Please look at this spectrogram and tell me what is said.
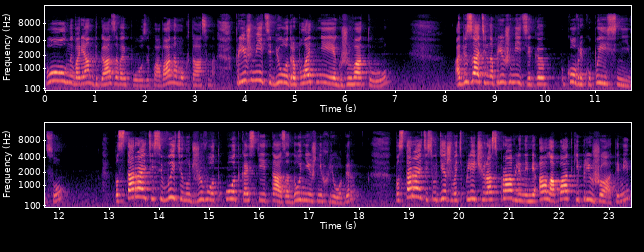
Полный вариант газовой позы, павана муктасана. Прижмите бедра плотнее к животу, обязательно прижмите к коврику поясницу, Постарайтесь вытянуть живот от костей таза до нижних ребер. Постарайтесь удерживать плечи расправленными, а лопатки прижатыми.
